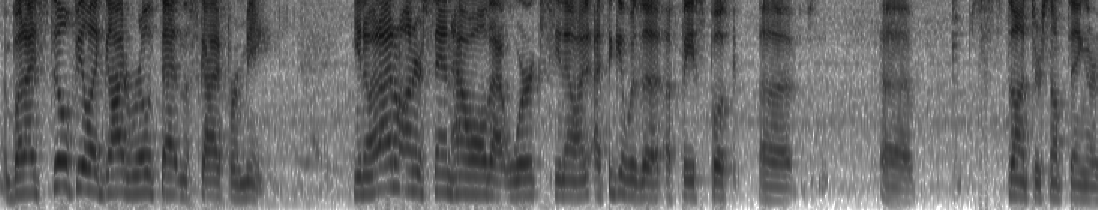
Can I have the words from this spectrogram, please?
but I still feel like God wrote that in the sky for me. You know, and I don't understand how all that works. You know, I, I think it was a, a Facebook uh, uh, stunt or something, or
